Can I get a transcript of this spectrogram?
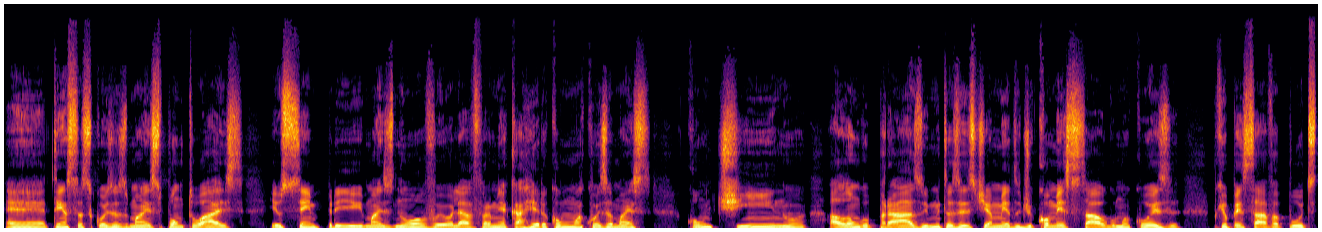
é, tem essas coisas mais pontuais. Eu sempre, mais novo, eu olhava para minha carreira como uma coisa mais contínua, a longo prazo, e muitas vezes tinha medo de começar alguma coisa, porque eu pensava, putz,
